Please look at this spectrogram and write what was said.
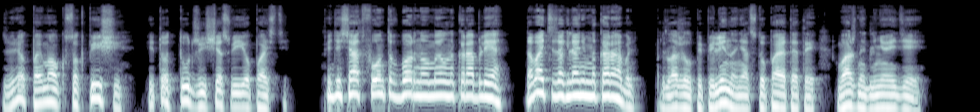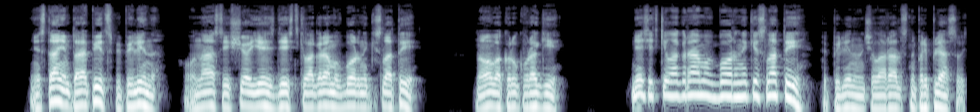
Зверек поймал кусок пищи, и тот тут же исчез в ее пасти. «Пятьдесят фунтов борного мыла на корабле. Давайте заглянем на корабль», — предложил Пепелина, не отступая от этой важной для нее идеи. «Не станем торопиться, Пепелина. У нас еще есть 10 килограммов борной кислоты, но вокруг враги». «Десять килограммов борной кислоты», — Пепелина начала радостно приплясывать.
